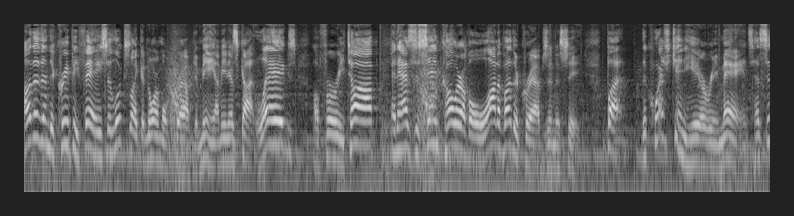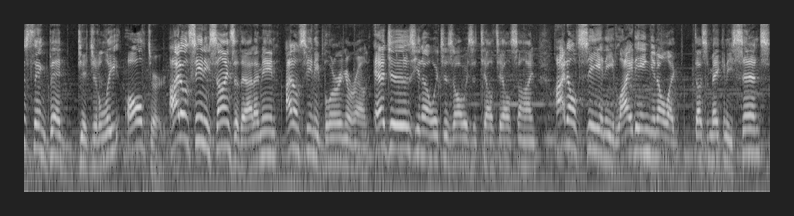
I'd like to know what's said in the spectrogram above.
Other than the creepy face, it looks like a normal crab to me. I mean, it's got legs, a furry top, and has the same color of a lot of other crabs in the sea. But the question here remains has this thing been digitally altered? I don't see any signs of that. I mean, I don't see any blurring around edges, you know, which is always a telltale sign. I don't see any lighting, you know, like doesn't make any sense.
